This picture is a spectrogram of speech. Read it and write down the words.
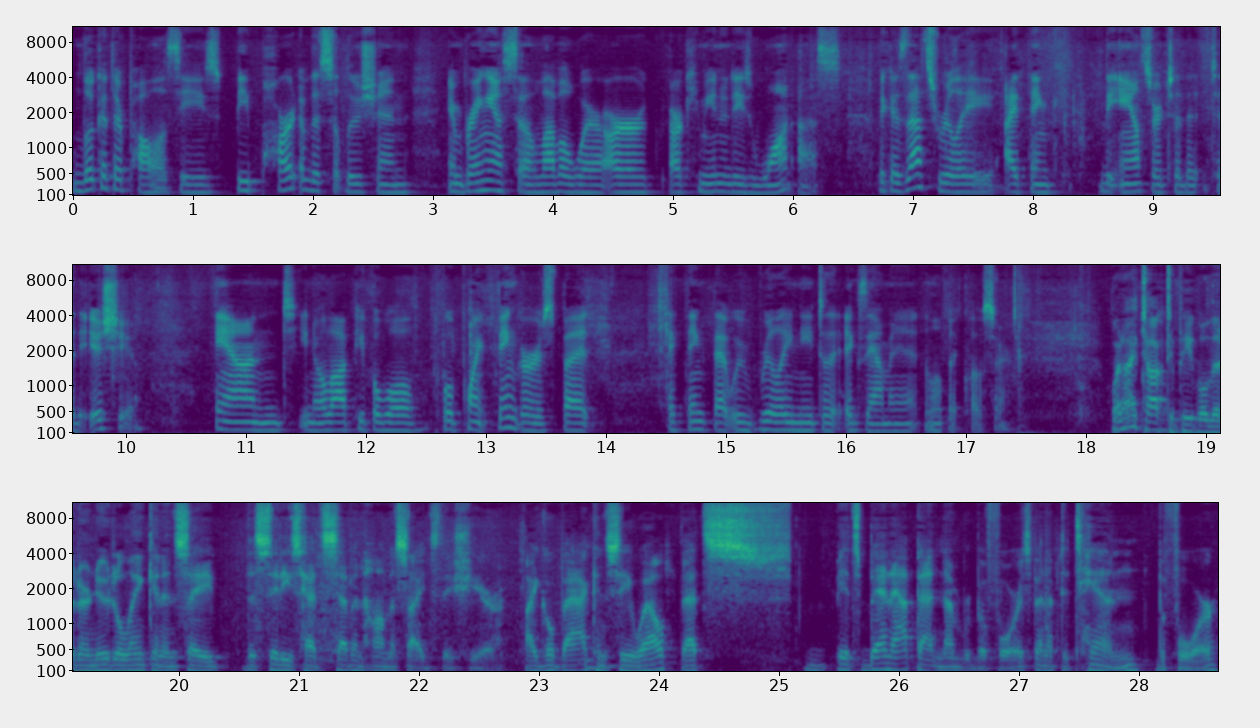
look at their policies be part of the solution and bringing us to a level where our our communities want us because that's really i think the answer to the to the issue and you know a lot of people will will point fingers but i think that we really need to examine it a little bit closer When I talk to people that are new to Lincoln and say the city's had seven homicides this year, I go back and see, well, that's it's been at that number before. It's been up to 10 before,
